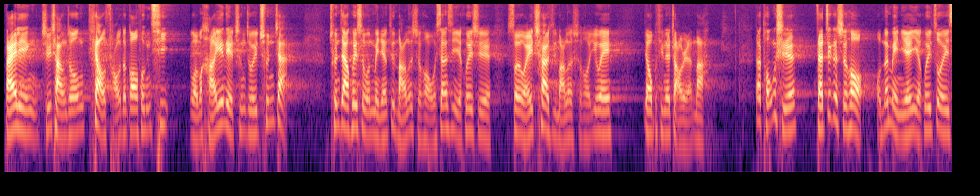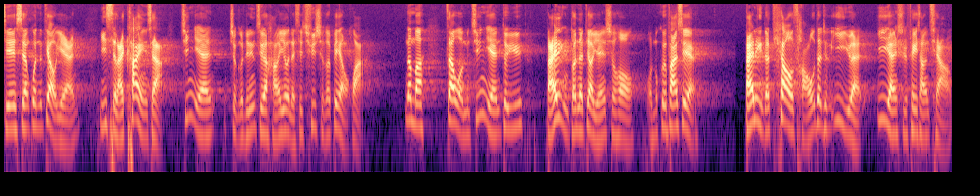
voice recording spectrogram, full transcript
白领职场中跳槽的高峰期，我们行业内称之为春战。春战会是我们每年最忙的时候，我相信也会是所有 HR 最忙的时候，因为要不停的找人嘛。那同时，在这个时候，我们每年也会做一些相关的调研，一起来看一下今年整个人力资源行业有哪些趋势和变化。那么，在我们今年对于白领端的调研时候，我们会发现，白领的跳槽的这个意愿依然是非常强，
